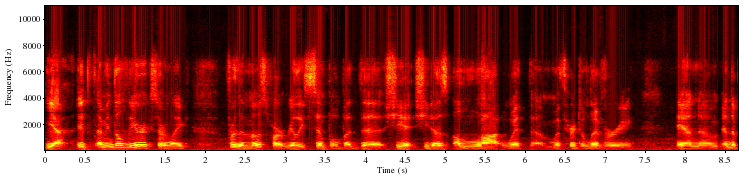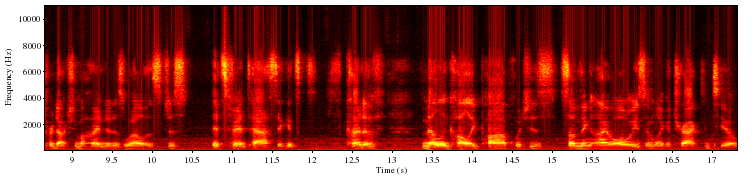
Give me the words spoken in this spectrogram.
yeah it's i mean the lyrics are like for the most part really simple but the she she does a lot with them with her delivery and um, and the production behind it as well. Is just it's fantastic. It's kind of melancholy pop which is something i always am like attracted to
